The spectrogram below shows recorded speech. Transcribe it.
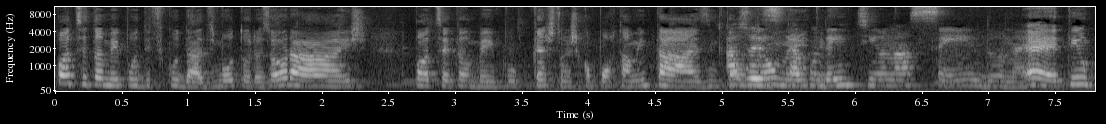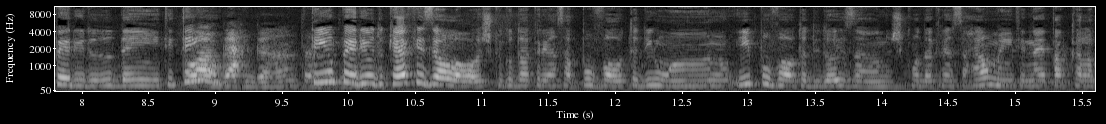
Pode ser também por dificuldades motoras orais, pode ser também por questões comportamentais. Então, Às vezes está com o dentinho nascendo, né? É, tem um período do dente. Tem Ou a um, garganta. Tem um período que é fisiológico, quando a criança por volta de um ano e por volta de dois anos, quando a criança realmente está né, tá com aquela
